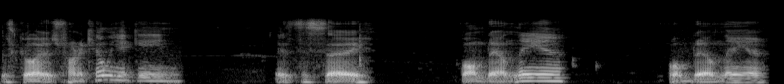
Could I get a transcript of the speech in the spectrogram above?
This guy is trying to kill me again. Let's just say bomb down there. Bomb down there.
